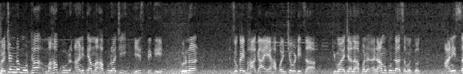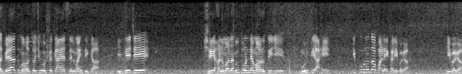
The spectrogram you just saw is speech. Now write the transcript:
प्रचंड मोठा महापूर आणि त्या महापुराची ही स्थिती पूर्ण जो काही भाग आहे हा पंचवटीचा किंवा ज्याला आपण रामकुंड असं म्हणतो. आणि सगळ्यात महत्त्वाची गोष्ट काय असेल माहिती का? इथे जे श्री हनुमान दुतोंड्या मारुतीची मूर्ती आहे ती पूर्णतः पाण्याखाली बघा. ही बघा.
